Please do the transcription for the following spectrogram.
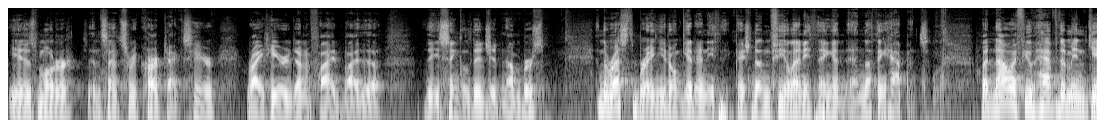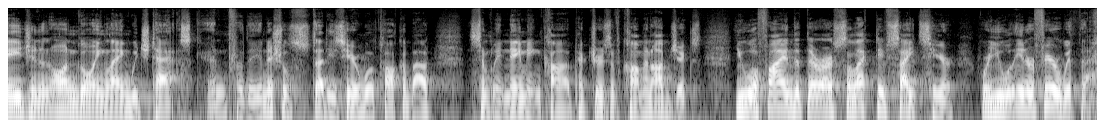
is motor and sensory cortex here, right here identified by the, the single digit numbers. In the rest of the brain, you don't get anything. Patient doesn't feel anything and, and nothing happens. But now if you have them engage in an ongoing language task, and for the initial studies here we'll talk about simply naming pictures of common objects, you will find that there are selective sites here where you will interfere with that.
